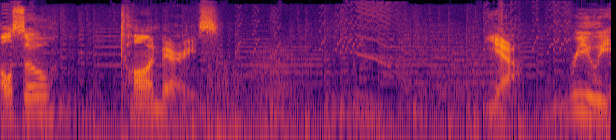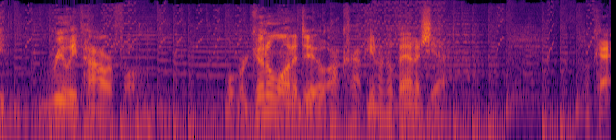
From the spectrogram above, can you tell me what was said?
Also, Tonberries. Yeah, really, really powerful. What we're gonna want to do... Oh crap, you don't know Vanish yet. Okay.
